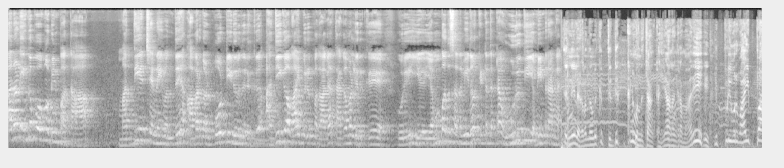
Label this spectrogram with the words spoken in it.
அதனால எங்க போகும் அப்படின்னு பார்த்தா மத்திய சென்னை வந்து அவர்கள் போட்டியிடுவதற்கு அதிக வாய்ப்பு இருப்பதாக தகவல் இருக்கு. ஒரு எண்பது சதவீதம் கிட்டத்தட்ட உறுதி அப்படின்றாங்க. தென்னையில கிடந்தவனுக்கு திடுக்குன்னு வந்துச்சான் கல்யாணங்கிற மாதிரி. இப்படி ஒரு வாய்ப்பா?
